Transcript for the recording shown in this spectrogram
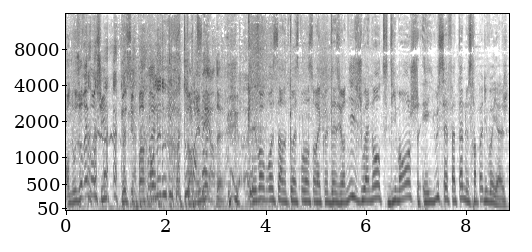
On nous aurait menti, mais c'est pas On vrai. ne nous dit pas tout mais merde. Clément Brossard, notre correspondant sur la Côte d'Azur. Nice joue à Nantes dimanche et Youssef Attal ne sera pas du voyage.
